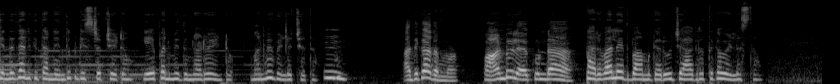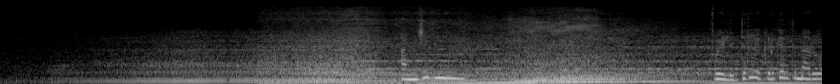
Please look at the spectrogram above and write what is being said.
చిన్నదానికి తను ఎందుకు డిస్టర్బ్ చేయడం ఏ పని మీద ఉన్నాడో ఏంటో? మనమే వెళ్ళొచ్చేద్దాం. ఉమ్. అది కాదమ్మా. పాండు లేకుండా పర్వాలేదు బామ్మగారు జాగ్రత్తగా వెళ్ళొస్తాం. అంజలి. వీళ్ళిద్దరూ ఎక్కడికి వెళ్తున్నారు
